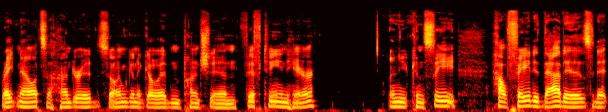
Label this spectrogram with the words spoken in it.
Right now it's a hundred. So I'm going to go ahead and punch in 15 here. And you can see how faded that is, and it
